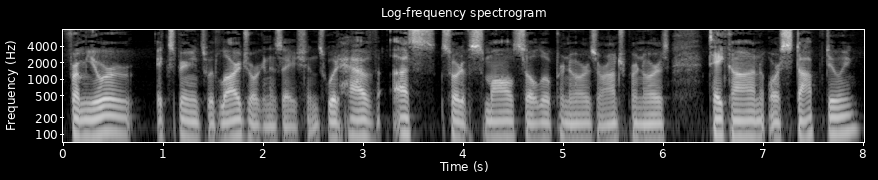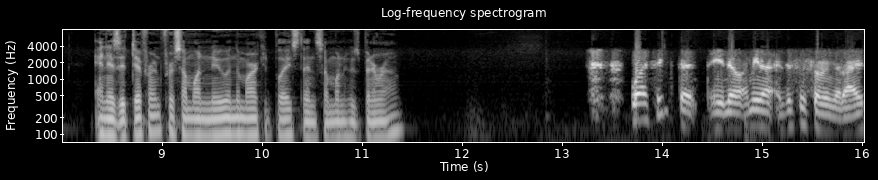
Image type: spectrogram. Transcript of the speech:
from your experience with large organizations, would have us sort of small solopreneurs or entrepreneurs take on or stop doing? And is it different for someone new in the marketplace than someone who's been around? Well, I think that you know, I mean, I, this is something that I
